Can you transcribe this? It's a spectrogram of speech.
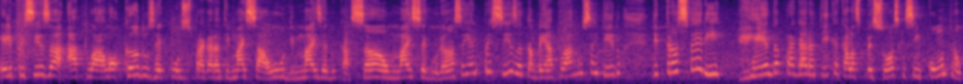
Ele precisa atuar alocando os recursos para garantir mais saúde, mais educação, mais segurança. E ele precisa também atuar no sentido de transferir renda para garantir que aquelas pessoas que se encontram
